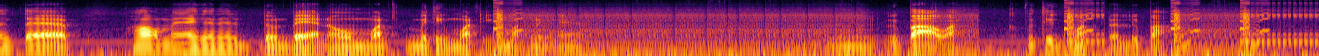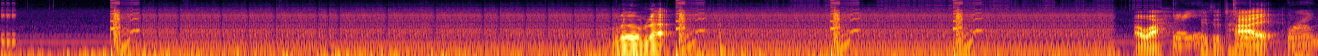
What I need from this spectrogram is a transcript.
ตั้งแต่พ่อแม่ฉันโดนแบนเอามอดไม่ถึงมอดอีกมอดหนึ่งเนี่ย หรือเปล่าวะเขาพูดถึงวัดนั้นหรือเปล่าเริ่มแล้ว เอาวะในสุดท้าย two, one,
